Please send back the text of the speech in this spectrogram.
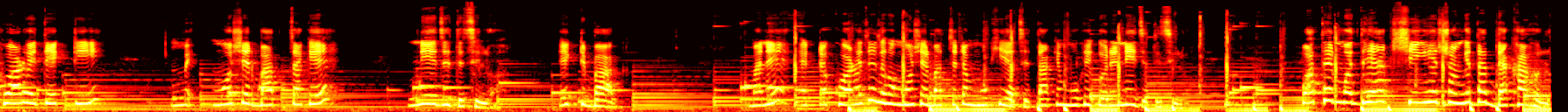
খোয়ার হইতে একটি মোষের বাচ্চাকে নিয়ে যেতেছিল। একটি বাঘ। মানে একটা খোয়ার হইতে দেখো মোষের বাচ্চাটা মুখী আছে, তাকে মুখে করে নিয়ে যেতেছিল। পথের মধ্যে এক সিংহের সঙ্গে তার দেখা হলো।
